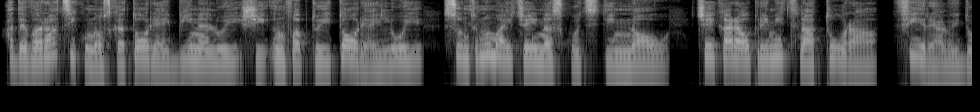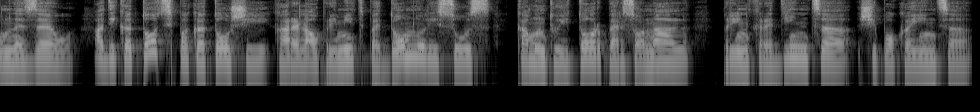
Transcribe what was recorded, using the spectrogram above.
Adevărații cunoscători ai binelui și înfăptuitori ai lui sunt numai cei născuți din nou, cei care au primit natura, firea lui Dumnezeu, adică toți păcătoșii care l-au primit pe Domnul Isus ca mântuitor personal prin credință și pocăință.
